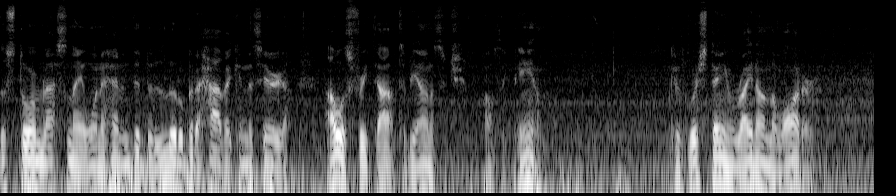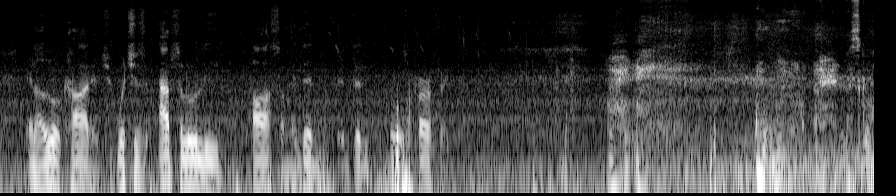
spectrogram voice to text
the storm last night went ahead and did a little bit of havoc in this area. I was freaked out to be honest with you. I was like damn. Because we're staying right on the water in a little cottage which is absolutely awesome. It did it did it was perfect. All right all right. Let's go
